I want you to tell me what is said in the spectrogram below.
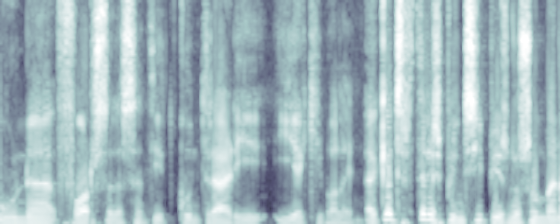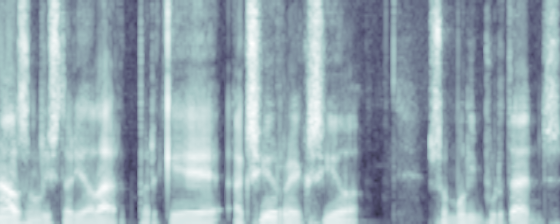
una força de sentit contrari i equivalent. Aquests tres principis no són banals en la història de l'art, perquè acció i reacció són molt importants.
